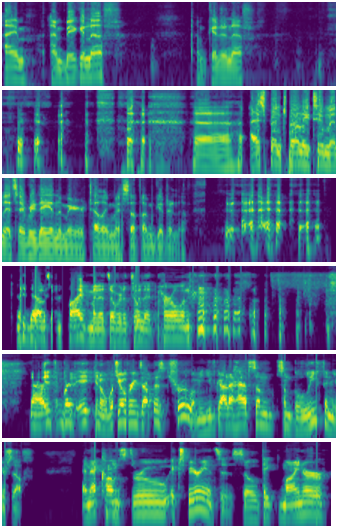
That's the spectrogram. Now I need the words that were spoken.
I'm I'm big enough. I'm good enough. uh, I spend 22 minutes every day in the mirror telling myself I'm good enough. I spend five minutes over the toilet hurling. Now, it, but it, you know, what Joe brings up is true. I mean, you've got to have some some belief in yourself, and that comes through experiences. So take minor,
